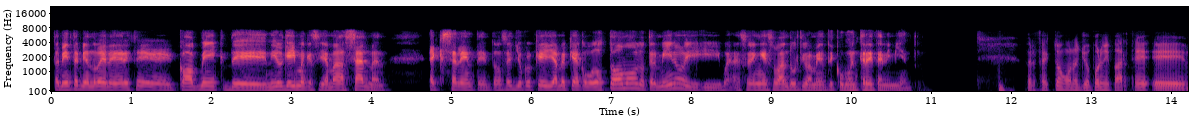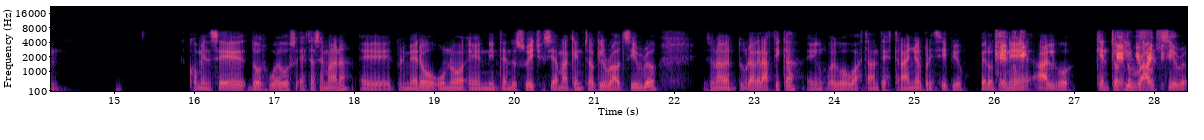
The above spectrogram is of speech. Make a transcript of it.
también terminándome de leer este cómic de Neil Gaiman que se llama Sandman. Excelente. Entonces yo creo que ya me quedan como dos tomos, lo termino y, y bueno, eso, en eso ando últimamente como entretenimiento. Perfecto. Bueno, yo por mi parte eh, comencé dos juegos esta semana. Eh, el primero, uno en Nintendo Switch, que se llama Kentucky Route Zero. Es una aventura gráfica, un juego bastante extraño al principio, pero tiene algo. Kentucky, Route Zero.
